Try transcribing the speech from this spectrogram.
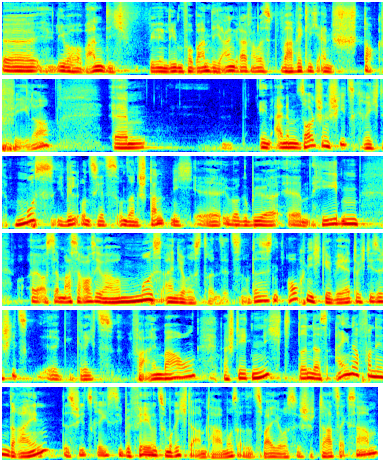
äh, lieber Verband, ich will den lieben Verband nicht angreifen, aber es war wirklich ein Stockfehler. Ähm, in einem solchen Schiedsgericht muss, ich will uns jetzt unseren Stand nicht äh, über Gebühr ähm, heben, äh, aus der Masse rausheben, aber muss ein Jurist drin sitzen. Und das ist auch nicht gewährt durch diese Schiedsgerichtsvereinbarung. Da steht nicht drin, dass einer von den dreien des Schiedsgerichts die Befähigung zum Richteramt haben muss, also zwei juristische Staatsexamen.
